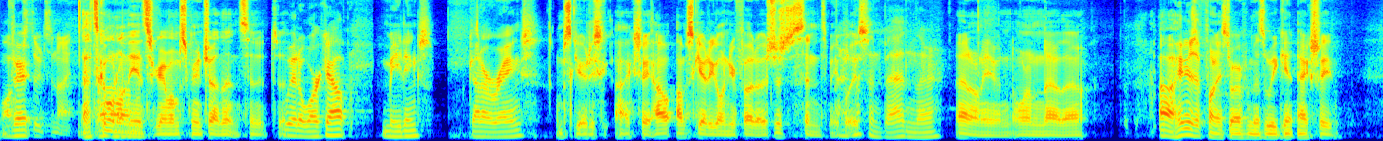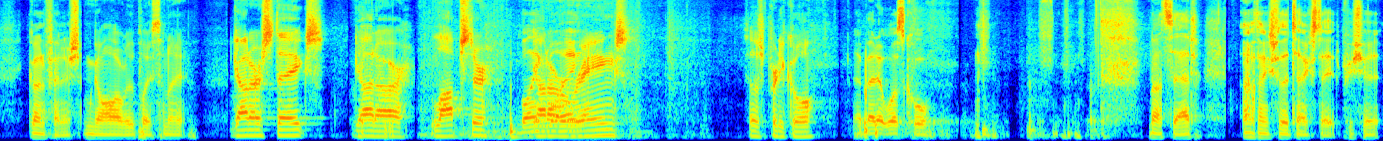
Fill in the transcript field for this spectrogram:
Walk Very- us through tonight. That's going on the Um, Instagram. I'm screenshotting that and send it to. We had a workout, meetings, got our rings. I'm scared. To, actually, I'll, I'm scared to go on your photos. Just send it to me, There's please. nothing bad in there. I don't even want to know though. Oh, here's a funny story from this weekend. Actually, go and finish. I'm going all over the place tonight. Got our steaks, got our lobster, Bling, got our rings. So it was pretty cool. I bet it was cool. Not sad. Oh, thanks for the text, Tate. Appreciate it.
